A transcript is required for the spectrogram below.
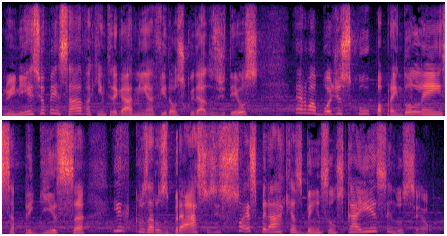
No início eu pensava que entregar minha vida aos cuidados de Deus era uma boa desculpa para indolência, preguiça e cruzar os braços e só esperar que as bênçãos caíssem do céu.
